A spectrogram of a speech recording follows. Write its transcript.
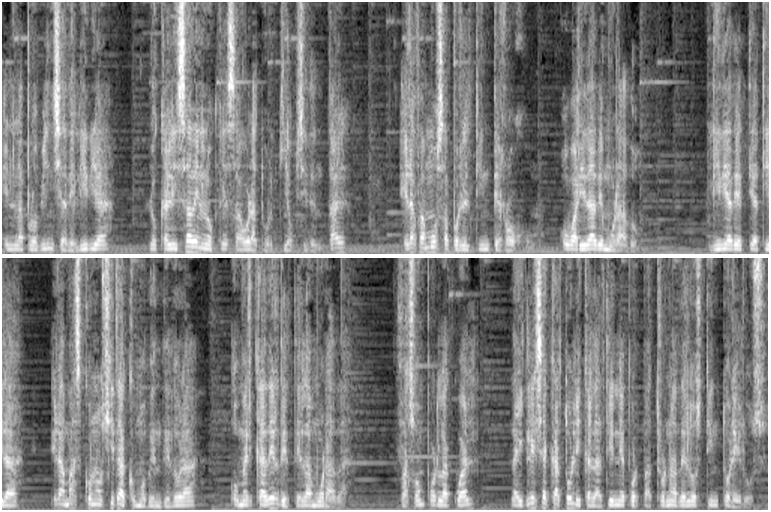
en la provincia de Lidia, localizada en lo que es ahora Turquía Occidental, era famosa por el tinte rojo o variedad de morado. Lidia de Teatira era más conocida como vendedora o mercader de tela morada, razón por la cual la Iglesia Católica la tiene por patrona de los tintoreros.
